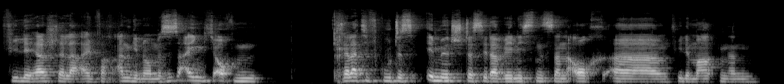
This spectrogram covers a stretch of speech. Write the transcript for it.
viele Hersteller einfach angenommen. Es ist eigentlich auch ein relativ gutes Image, dass sie da wenigstens dann auch äh, viele Marken dann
